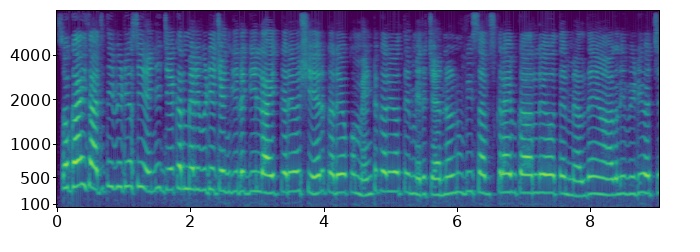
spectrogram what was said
ਸੋ ਗਾਇਜ਼ ਅੱਜ ਦੀ ਵੀਡੀਓ ਸੀ ਇੰਨੀ, ਜੇਕਰ ਮੇਰੀ ਵੀਡੀਓ ਚੰਗੀ ਲੱਗੀ ਲਾਈਕ ਕਰਿਓ ਸ਼ੇਅਰ ਕਰਿਓ ਕਮੈਂਟ ਕਰਿਓ ਤੇ ਮੇਰੇ ਚੈਨਲ ਨੂੰ ਵੀ ਸਬਸਕ੍ਰਾਈਬ ਕਰ ਲਿਓ ਤੇ ਮਿਲਦੇ ਹਾਂ ਅਗਲੀ ਵੀਡੀਓ 'ਚ।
